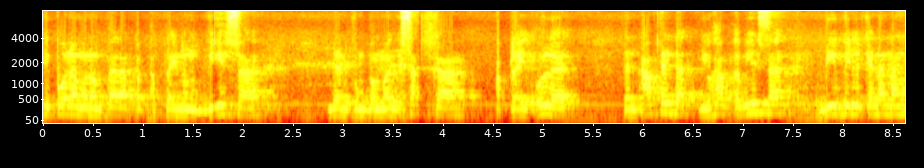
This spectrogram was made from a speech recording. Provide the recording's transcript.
ipunan mo ng pera, pag-apply ng visa, then kung bumagsak ka, apply ulit, then after that, you have a visa, bibili ka na ng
